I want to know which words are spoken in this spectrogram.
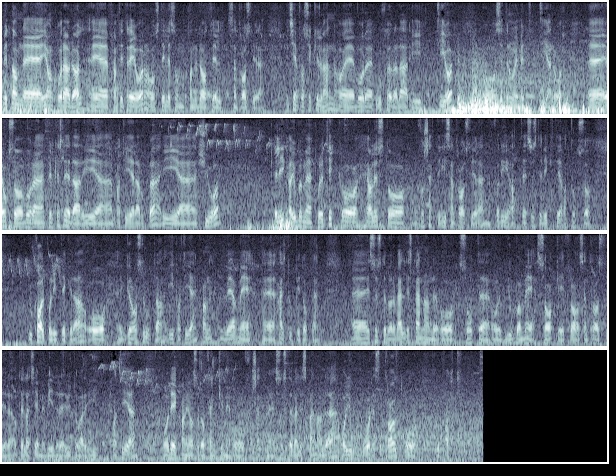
Mitt navn er Jan Kåre Aurdal. Jeg er 53 år og stiller som kandidat til sentralstyret. Jeg kommer fra Sykkylven og har vært ordfører der i ti år, og sitter nå i mitt tiende år. Jeg har også vært fylkesleder i eh, partiet der oppe i eh, sju år. Jeg liker å jobbe med politikk, og jeg har lyst til å fortsette i sentralstyret fordi jeg syns det er viktig at også lokalpolitikere og grasrota i partiet kan være med eh, helt opp i toppen. Eh, jeg syns det har vært veldig spennende å sitte og jobbe med saker fra sentralstyret og til de kommer videre utover i partiet. Og det kan jeg altså da tenke meg å fortsette med. Jeg syns det er veldig spennende å jobbe både sentralt og lokalt.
